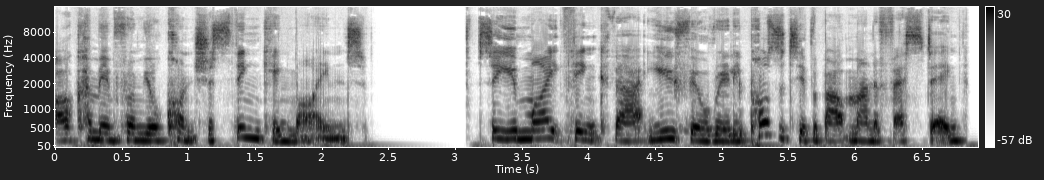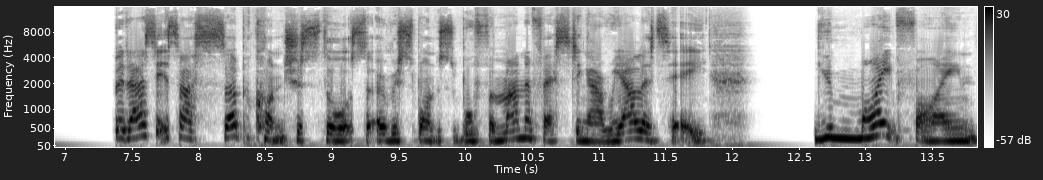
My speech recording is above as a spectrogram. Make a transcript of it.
are coming from your conscious thinking mind. So you might think that you feel really positive about manifesting, but as it's our subconscious thoughts that are responsible for manifesting our reality, you might find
